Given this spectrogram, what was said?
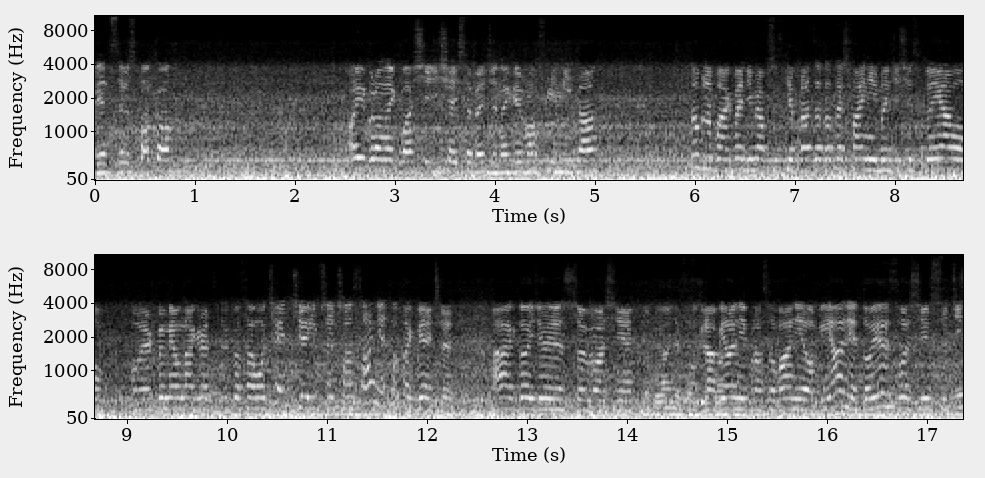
więc tym spoko. No i Bronek właśnie dzisiaj sobie będzie nagrywał filmika. Dobrze, bo jak będzie miał wszystkie prace, to też fajniej będzie się sklejało, bo jakby miał nagrać tylko samo cięcie i przetrząsanie, to tak wiecie. A jak dojdzie jeszcze właśnie Grabianie, prasowanie. zgrabianie, prasowanie, owijanie, to jest właśnie jeszcze dziś,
